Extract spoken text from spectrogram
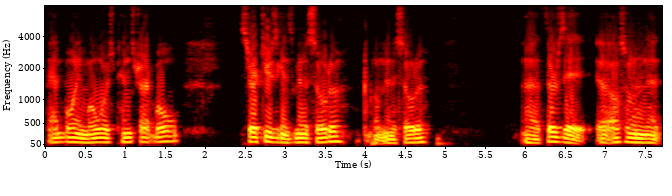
Bad Boy Mowers Pinstripe Bowl. Syracuse against Minnesota. I'm Minnesota. Uh, Thursday, uh, also on that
